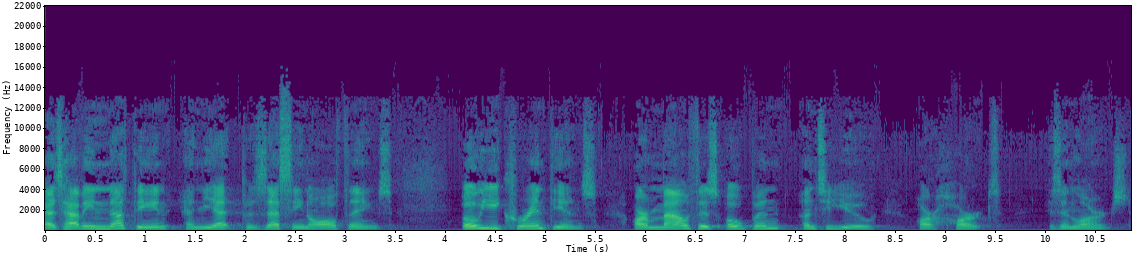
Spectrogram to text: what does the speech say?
as having nothing and yet possessing all things. O ye Corinthians, our mouth is open unto you, our heart is enlarged.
